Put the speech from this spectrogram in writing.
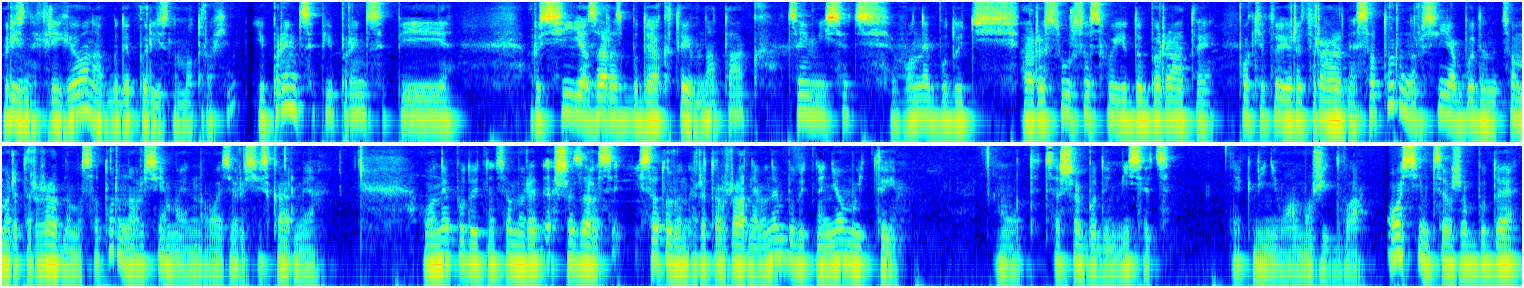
В різних регіонах буде по-різному трохи. І в принципі, в принципі, Росія зараз буде активна так цей місяць. Вони будуть ресурси свої добирати. Поки той ретроградний Сатурн, Росія буде на цьому ретроградному Сатурну, Росія має на увазі російська армія. Вони будуть на цьому ще зараз і Сатурн ретроградний, вони будуть на ньому йти. От, це ще буде місяць, як мінімум, а може й два. Осінь це вже буде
